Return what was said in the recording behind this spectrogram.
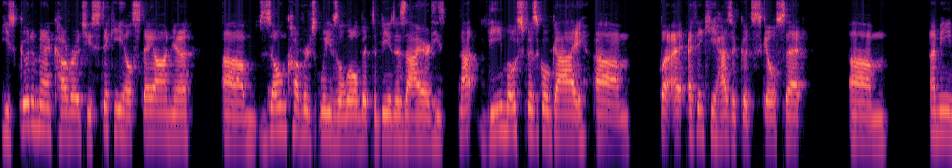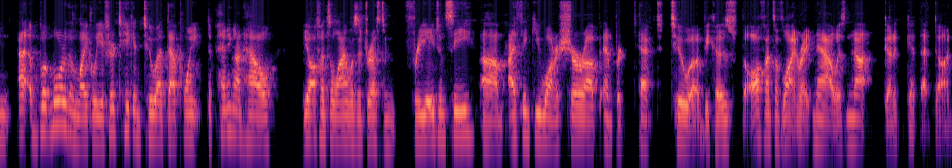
he's good in man coverage. He's sticky. He'll stay on you. Um, zone coverage leaves a little bit to be desired. He's not the most physical guy, um, but I, I, think he has a good skill set. Um, I mean, uh, but more than likely, if you're taking Tua at that point, depending on how the offensive line was addressed in free agency, um, I think you want to shore up and protect Tua because the offensive line right now is not going to get that done.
